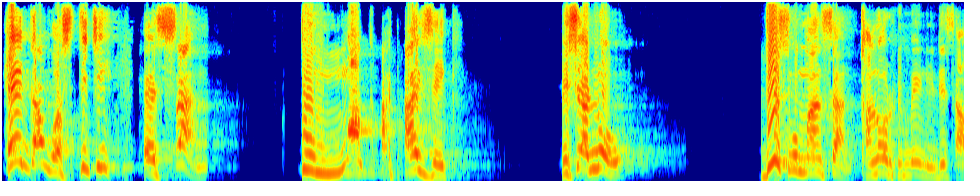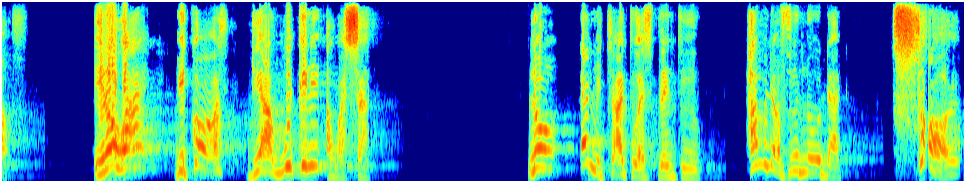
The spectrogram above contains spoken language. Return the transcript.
Hagar was teaching her son to mock at Isaac, he said, No, this woman's son cannot remain in this house. You know why? Because they are weakening our son. No, let me try to explain to you. How many of you know that Saul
